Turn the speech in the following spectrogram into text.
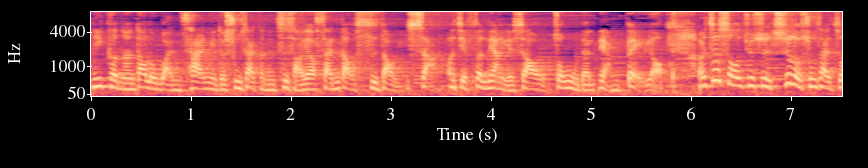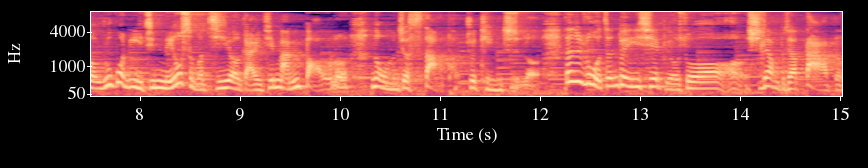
你可能到了晚餐，你的蔬菜可能至少要三到四道以上，而且分量也是要中午的两倍哦。而这时候就是吃了蔬菜之后，如果你已经没有什么饥饿感，已经蛮饱了，那我们就 stop 就停止了。但是如果针对一些比如说呃食量比较大的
